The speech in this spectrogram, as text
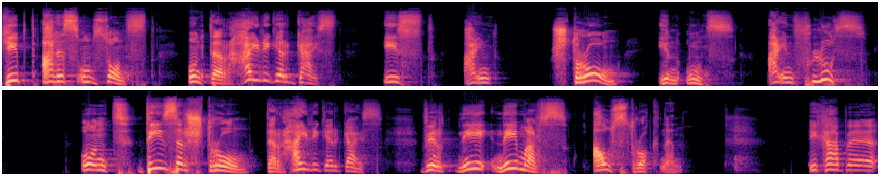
gibt alles umsonst. Und der Heilige Geist ist ein Strom in uns, ein Fluss. Und dieser Strom, der Heilige Geist, wird nie, niemals austrocknen. Ich, habe,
